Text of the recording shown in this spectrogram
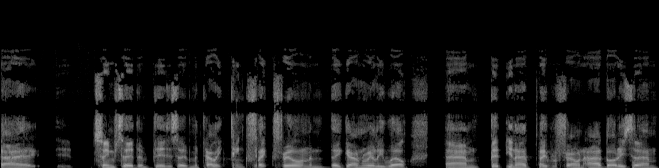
uh, seems that there's a metallic pink fleck through them, and they're going really well. Um, but you know, people are throwing hard bodies. Um,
